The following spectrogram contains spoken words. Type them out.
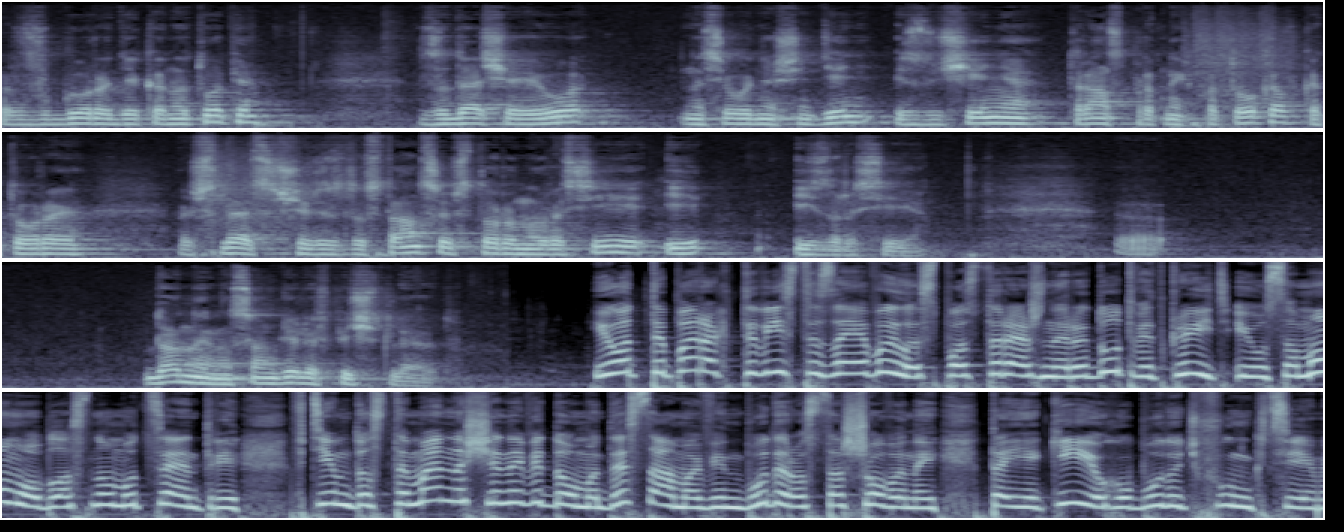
в городе Конотопе. Задача его на сегодняшний день изучение транспортных потоков, которые осуществляются через эту станцию в сторону России и из России. Э, Данные на самом деле впечатляют. І от тепер активісти заявили, спостережний редут відкриють і у самому обласному центрі. Втім, достеменно ще невідомо, де саме він буде розташований та які його будуть функції.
